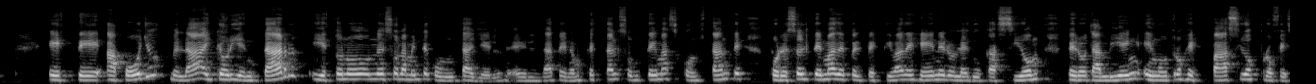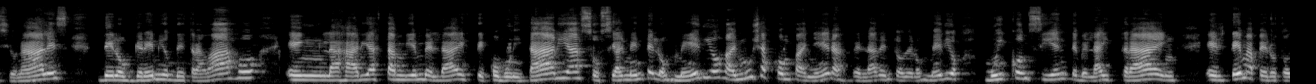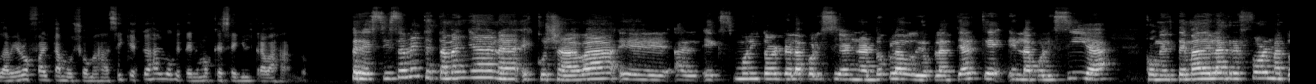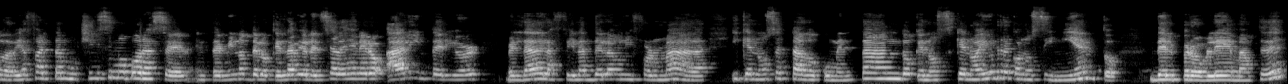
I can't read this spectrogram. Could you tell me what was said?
este, apoyo, ¿verdad? Hay que orientar y esto no, es solamente con un taller, ¿verdad? Tenemos que estar, son temas constantes, por eso el tema de perspectiva de género, la educación, pero también en otros espacios profesionales, de los gremios de trabajo, en las áreas también, ¿verdad? Este, comunitarias, socialmente, los medios, hay muchas compañeras, ¿verdad? Dentro de los medios muy conscientes, ¿verdad? Y traen el tema, pero todavía nos falta mucho más. Así que esto es algo que tenemos que seguir trabajando. Precisamente esta mañana escuchaba eh, al ex monitor de la policía, Hernando Claudio, plantear que en la policía, con el tema de la reforma, todavía falta muchísimo por hacer en términos de lo que es la violencia de género al interior, ¿verdad?, de las filas de la uniformada y que no se está documentando, que no, que no hay un reconocimiento del problema. Ustedes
